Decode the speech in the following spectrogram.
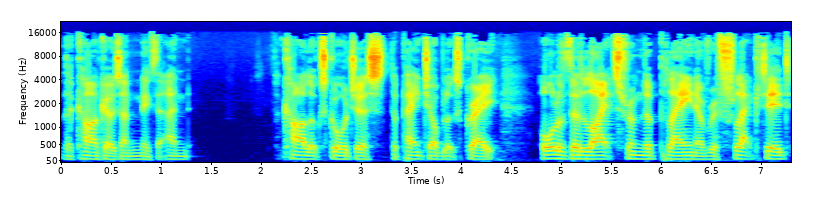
the car goes underneath it, and the car looks gorgeous. The paint job looks great. All of the lights from the plane are reflected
